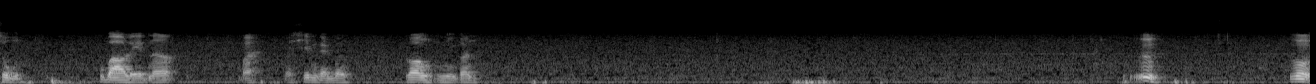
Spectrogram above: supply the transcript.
สูตรผู้บ่าวเลดนะมามาชิมกันเบิ่งลองนี่ก่อนอืมอืม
